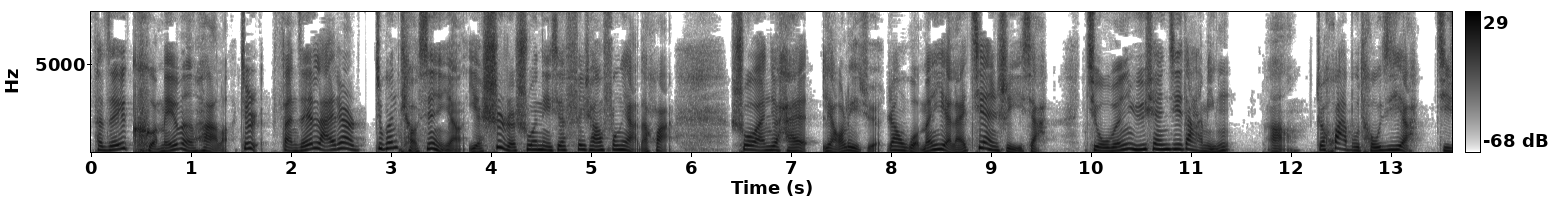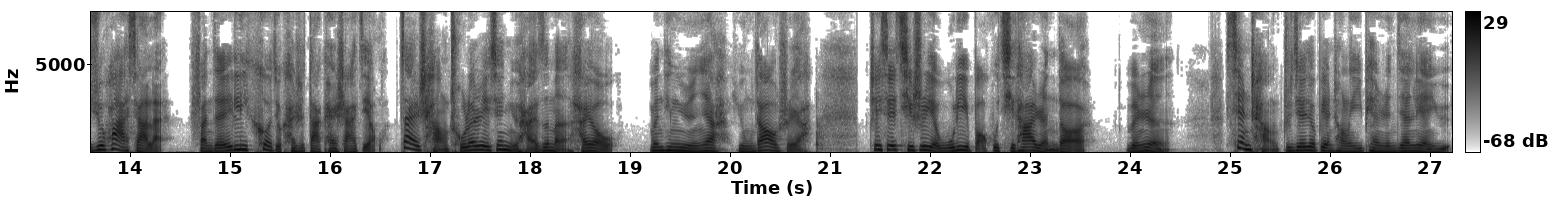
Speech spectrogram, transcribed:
反贼可没文化了，就是反贼来这儿就跟挑衅一样，也试着说那些非常风雅的话，说完就还聊了一句：“让我们也来见识一下，久闻于玄机大名啊！”这话不投机啊，几句话下来，反贼立刻就开始大开杀戒了。在场除了这些女孩子们，还有温庭筠呀、永道士呀，这些其实也无力保护其他人的文人，现场直接就变成了一片人间炼狱。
